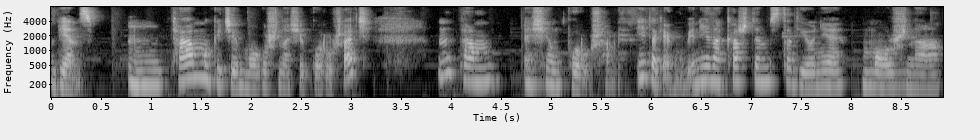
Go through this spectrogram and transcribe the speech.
Więc mm, tam, gdzie można się poruszać, mm, tam się poruszam. I tak jak mówię, nie na każdym stadionie można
